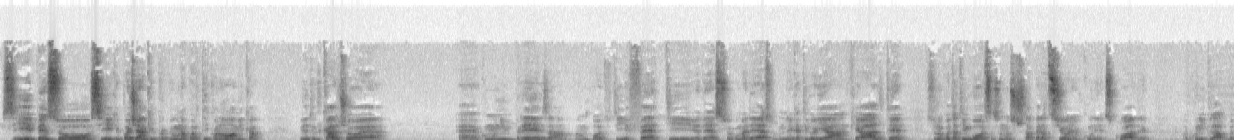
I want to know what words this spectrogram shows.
Sì, penso sì, che poi c'è anche proprio una parte economica. Vedo il calcio è, è come un'impresa, ha un po' tutti gli effetti, adesso come adesso, nelle categorie anche alte, sono quotate in borsa, sono società per azioni, alcune squadre, alcuni club.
